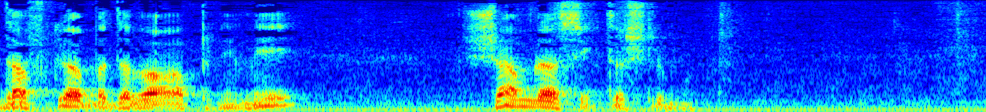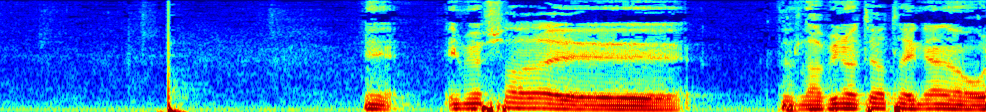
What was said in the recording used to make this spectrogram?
דווקא בדבר הפנימי, שם להשיג את השלמות. אה, אם אפשר אה, להבין יותר את העניין, או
